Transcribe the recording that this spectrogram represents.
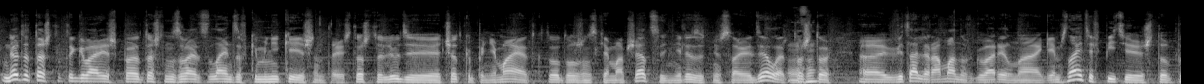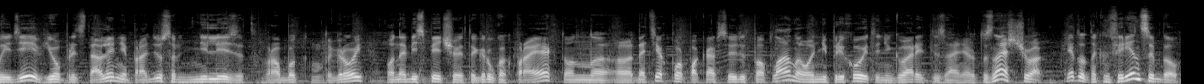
Ну, это то, что ты говоришь, про то, что называется lines of communication, то есть то, что люди четко понимают, кто должен с кем общаться и не лезут не в свое дело. Uh-huh. То, что э, Виталий Романов говорил на Games Night в Питере, что, по идее, в его представлении продюсер не лезет в работу над игрой, он обеспечивает игру как проект, он э, до тех пор, пока все идет по плану, он не приходит и не говорит дизайнеру, ты знаешь, чувак, я тут на конференции был,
